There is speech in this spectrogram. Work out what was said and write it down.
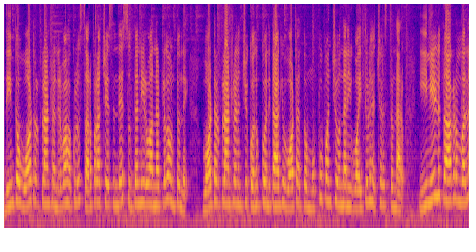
దీంతో వాటర్ ప్లాంట్ల నిర్వాహకులు సరఫరా చేసిందే శుద్ధ నీరు అన్నట్లుగా ఉంటుంది. వాటర్ ప్లాంట్ల నుంచి కొనుక్కొని తాగి వాటర్తో ముప్పు పొంచి ఉందని వైద్యులు హెచ్చరిస్తున్నారు. ఈ నీళ్ళు తాగడం వల్ల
